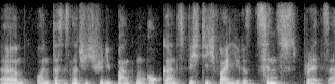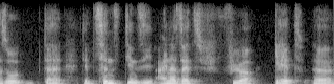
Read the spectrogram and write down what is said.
Ähm, und das ist natürlich für die Banken auch ganz wichtig, weil ihre Zinsspreads, also der, den Zins, den sie einerseits für Geld, äh,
